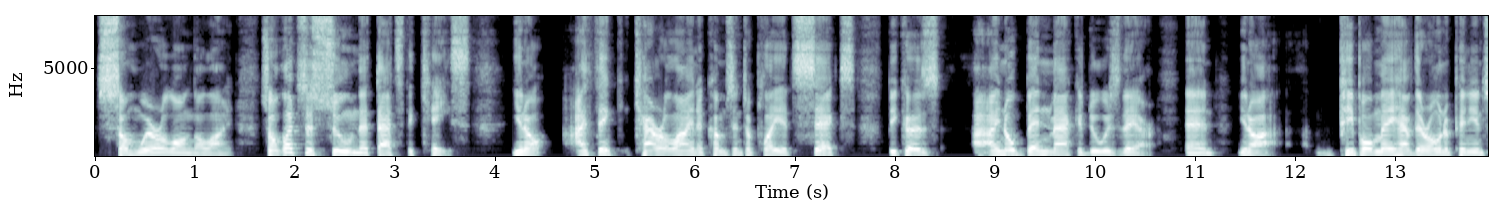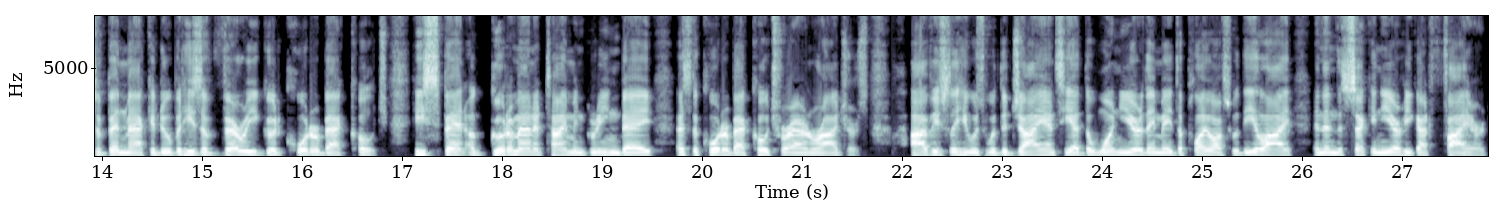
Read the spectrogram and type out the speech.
somewhere along the line. So let's assume that that's the case. You know, I think Carolina comes into play at six because I I know Ben McAdoo is there, and you know. I, people may have their own opinions of Ben McAdoo, but he's a very good quarterback coach. He spent a good amount of time in Green Bay as the quarterback coach for Aaron Rodgers. Obviously, he was with the Giants. He had the one year they made the playoffs with Eli, and then the second year he got fired.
